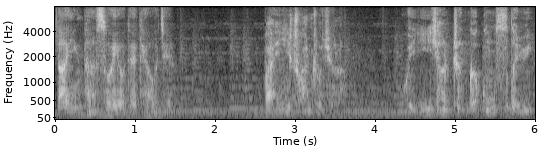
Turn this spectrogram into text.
答应他所有的条件。万一传出去了，会影响整个公司的运营。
